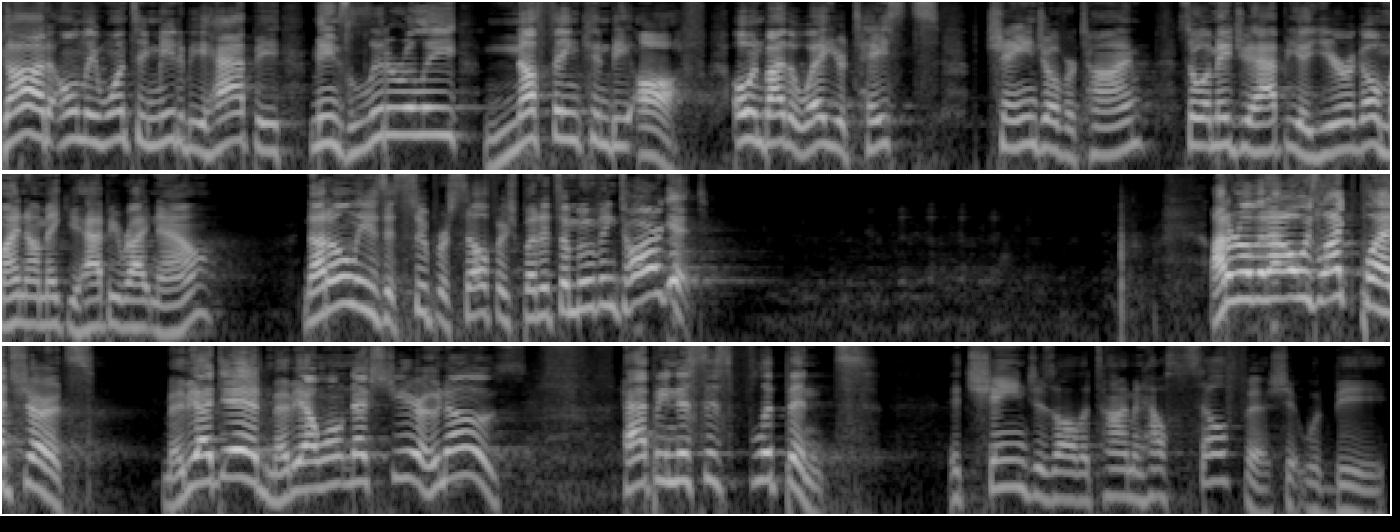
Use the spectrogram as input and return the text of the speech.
God only wanting me to be happy means literally nothing can be off. Oh, and by the way, your tastes change over time. So, what made you happy a year ago might not make you happy right now. Not only is it super selfish, but it's a moving target. I don't know that I always liked plaid shirts. Maybe I did. Maybe I won't next year. Who knows? Happiness is flippant, it changes all the time, and how selfish it would be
